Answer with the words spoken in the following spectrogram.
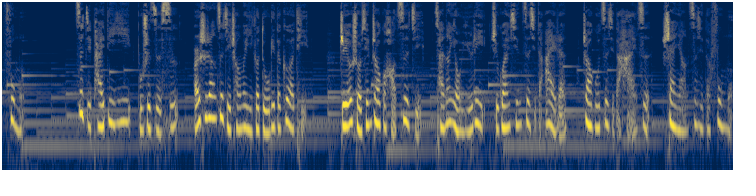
父母。自己排第一不是自私，而是让自己成为一个独立的个体。只有首先照顾好自己，才能有余力去关心自己的爱人，照顾自己的孩子，赡养自己的父母。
